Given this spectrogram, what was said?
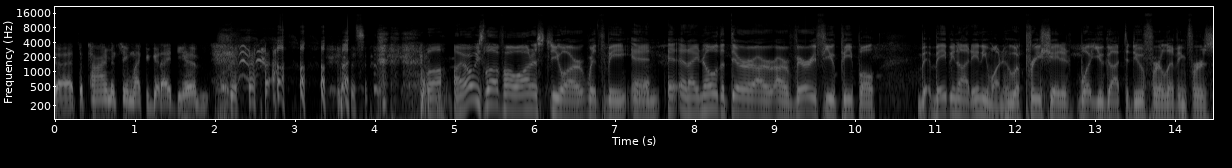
uh, at the time it seemed like a good idea. well, I always love how honest you are with me, and yeah. and I know that there are, are very few people maybe not anyone who appreciated what you got to do for a living for as,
